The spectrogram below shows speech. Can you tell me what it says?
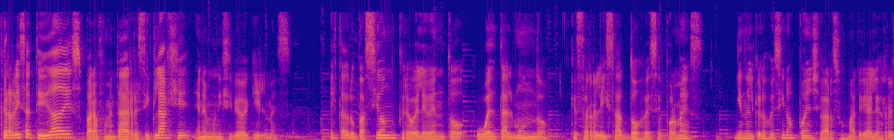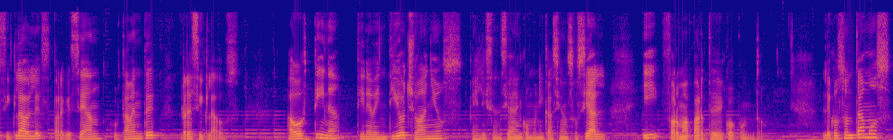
que realiza actividades para fomentar el reciclaje en el municipio de Quilmes. Esta agrupación creó el evento Vuelta al Mundo, que se realiza dos veces por mes, y en el que los vecinos pueden llevar sus materiales reciclables para que sean, justamente, reciclados. Agostina tiene 28 años, es licenciada en Comunicación Social y forma parte de Ecopunto. Le consultamos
